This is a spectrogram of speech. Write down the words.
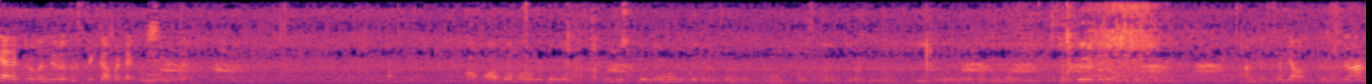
ಕ್ಯಾರೆಕ್ಟರ್ ಬಂದಿರೋದು ಸಿಕ್ಕಾಪಟ್ಟೆ ಖುಷಿ ಇದೆ. ಪಾತ್ರ ಮಾಡಬೇಕಾದ್ರೆ ಒಂದಿಷ್ಟು ನಿಯಮ ಬೇರೆ ಕಡೆ ಅಂದ್ರೆ ಸರ್ ಯಾವ ಥರ? ನಾನ್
